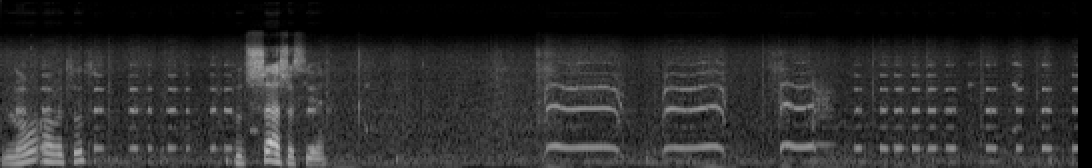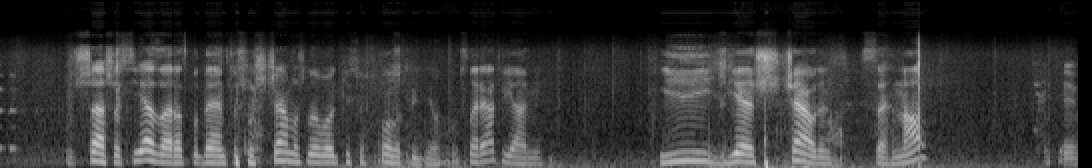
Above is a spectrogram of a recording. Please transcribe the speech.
Ну, але тут. Тут ще щось є. Тут Ще щось є, зараз подивимося, що ще, можливо, якийсь осколок від нього. Снаряд в ямі. І є ще один сигнал. Окей.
